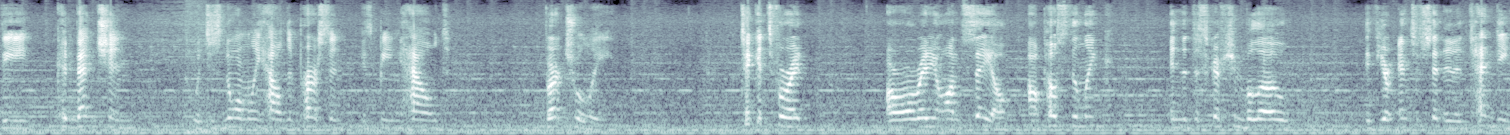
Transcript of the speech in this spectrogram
the convention, which is normally held in person, is being held virtually. Tickets for it are already on sale. I'll post the link in the description below if you're interested in attending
